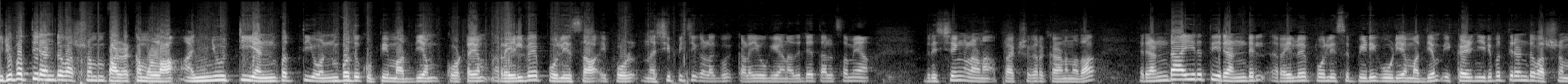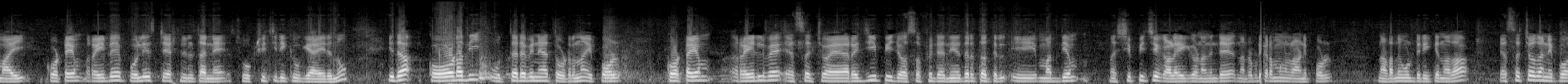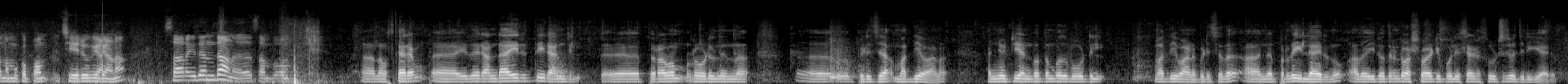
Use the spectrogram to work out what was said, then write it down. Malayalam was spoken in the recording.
ഇരുപത്തിരണ്ട് വർഷം പഴക്കമുള്ള അഞ്ഞൂറ്റി എൺപത്തി ഒൻപത് കുപ്പി മദ്യം കോട്ടയം റെയിൽവേ പോലീസ് ഇപ്പോൾ നശിപ്പിച്ച് കളയുകയാണ്. അതിന്റെ തത്സമയ ദൃശ്യങ്ങളാണ് പ്രേക്ഷകർ കാണുന്നത്. രണ്ടായിരത്തി രണ്ടിൽ റെയിൽവേ പോലീസ് പിടികൂടിയ മദ്യം ഇക്കഴിഞ്ഞ ഇരുപത്തിരണ്ട് വർഷമായി കോട്ടയം റെയിൽവേ പോലീസ് സ്റ്റേഷനിൽ തന്നെ സൂക്ഷിച്ചിരിക്കുകയായിരുന്നു. ഇത് കോടതി ഉത്തരവിനെ തുടർന്ന് ഇപ്പോൾ കോട്ടയം റെയിൽവേ എസ് എച്ച് ആയ റെജി പി ജോസഫിന്റെ നേതൃത്വത്തിൽ ഈ മദ്യം നശിപ്പിച്ച് കളയുകയാണ്. അതിന്റെ നടപടിക്രമങ്ങളാണ് ഇപ്പോൾ നടന്നുകൊണ്ടിരിക്കുന്നത്. എസ് എച്ച് തന്നെ ഇപ്പോൾ നമുക്കൊപ്പം ചേരുകയാണ്. സാർ ഇതെന്താണ് സംഭവം? നമസ്കാരം. ഇത് രണ്ടായിരത്തി രണ്ടിൽ പിറവം റോഡിൽ നിന്ന് പിടിച്ച മദ്യമാണ്. അഞ്ഞൂറ്റി എൺപത്തൊമ്പത് ബോട്ടിൽ മദ്യമാണ് പിടിച്ചത്. അതിന് പ്രതിയില്ലായിരുന്നു. അത് ഇരുപത്തിരണ്ട് വർഷമായിട്ട് പോലീസ് സ്റ്റേഷൻ സൂക്ഷിച്ചു വെച്ചിരിക്കുകയായിരുന്നു.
